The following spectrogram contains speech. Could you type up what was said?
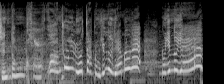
ฉันต้องขอความช่วยเหลือจากหนูยิ้มหนูแย้มแล้วแหละ หนูยิ้มหนูแย้ม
